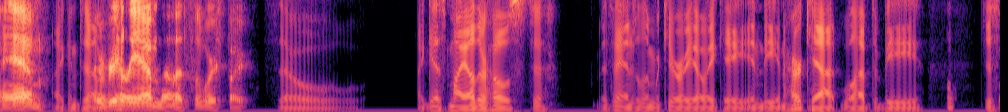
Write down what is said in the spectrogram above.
I am. I can tell. I really am though. That's the worst part. So, I guess my other host, uh, Miss Angela Mercurio, aka Indy, and her cat will have to be just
